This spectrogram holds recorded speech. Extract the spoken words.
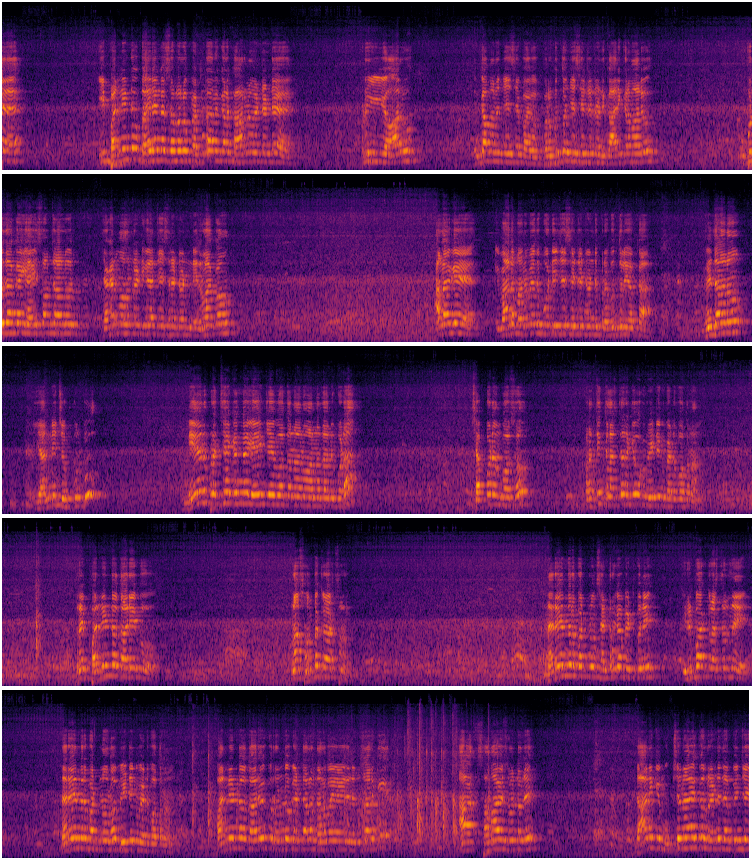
ఈ పన్నెండు బహిరంగ సభలు పెట్టడానికి గల కారణం ఏంటంటే ఇప్పుడు ఈ ఆరు ఇంకా మనం చేసే ప్రభుత్వం చేసేటటువంటి కార్యక్రమాలు ఇప్పుడు దాకా ఈ ఐదు సంవత్సరాలు జగన్మోహన్ రెడ్డి గారు చేసినటువంటి నిర్వాహకం అలాగే ఇవాళ మన మీద పోటీ చేసేటటువంటి ప్రభుత్వుల యొక్క విధానం ఇవన్నీ చెప్పుకుంటూ నేను ప్రత్యేకంగా ఏం చేయబోతున్నాను అన్నదాన్ని కూడా చెప్పడం కోసం ప్రతి క్లస్టర్కి ఒక మీటింగ్ పెట్టబోతున్నాను. రేపు పన్నెండో తారీఖు నా సొంత క్లస్టర్ నరేంద్రపట్నం సెంటర్గా పెట్టుకుని ఇరుపాక్ క్లస్టర్ని నరేంద్రపట్నంలో మీటింగ్ పెట్టబోతున్నాను. పన్నెండో తారీఖు రెండు గంటల నలభై ఐదు నిమిషాలకి ఆ సమావేశం ఉంటుంది. దానికి ముఖ్య నాయకులు రెండు తప్పించి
